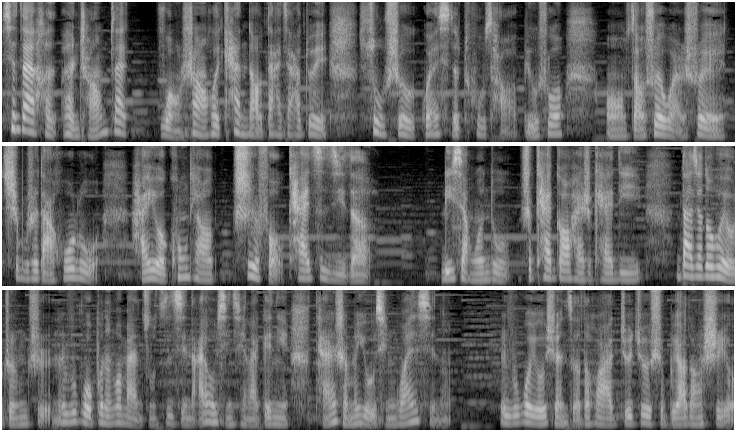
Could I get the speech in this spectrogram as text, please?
现在很很常在网上会看到大家对宿舍关系的吐槽，比如说哦早睡晚睡是不是打呼噜，还有空调是否开自己的理想温度是开高还是开低，大家都会有争执。那如果不能够满足自己，哪有心情来跟你谈什么友情关系呢？如果有选择的话，就就是不要当室友；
